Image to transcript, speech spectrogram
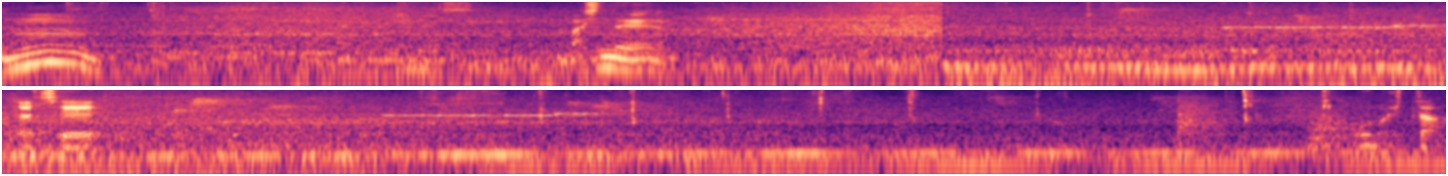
음, 맛있네. 야채. 오, 맛있다.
